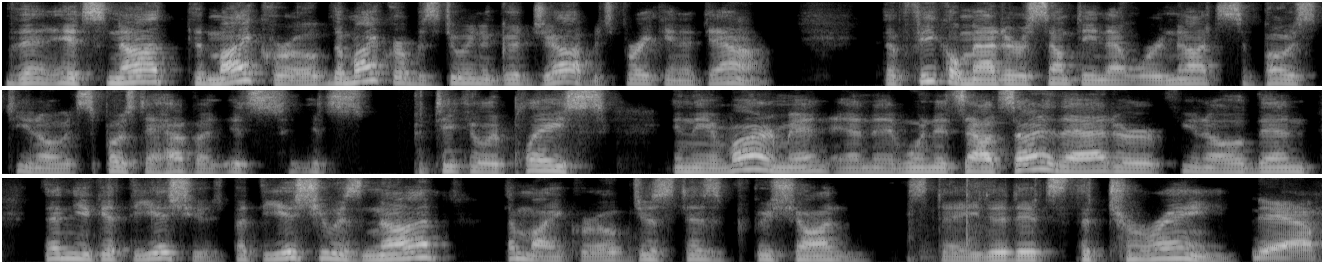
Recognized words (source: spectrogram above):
then it's not the microbe. The microbe is doing a good job. It's breaking it down. The fecal matter is something that we're not supposed, you know, it's supposed to have a its its particular place in the environment and when it's outside of that or you know then then you get the issues. But the issue is not the microbe just as Béchamp stated it's the terrain. Yeah.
